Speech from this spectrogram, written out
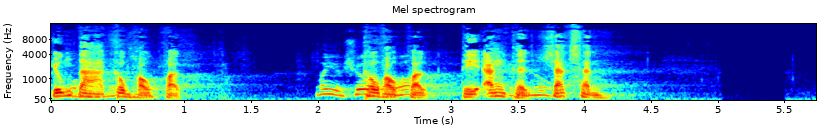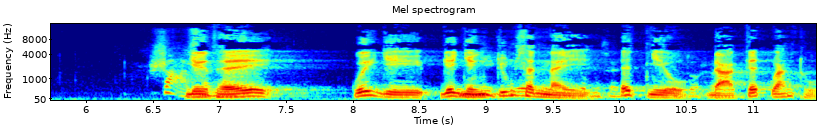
chúng ta không học phật. Không học phật thì ăn thịt sát sanh. Như thế quý vị với những chúng sanh này ít nhiều đã kết quán thù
